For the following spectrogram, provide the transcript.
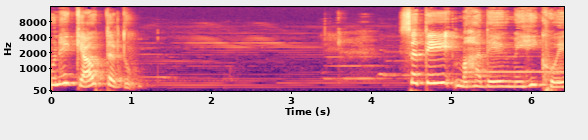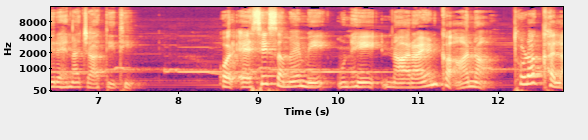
उन्हें क्या उत्तर दूँ? सती महादेव में ही खोए रहना चाहती थी और ऐसे समय में उन्हें नारायण का आना थोड़ा खला।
